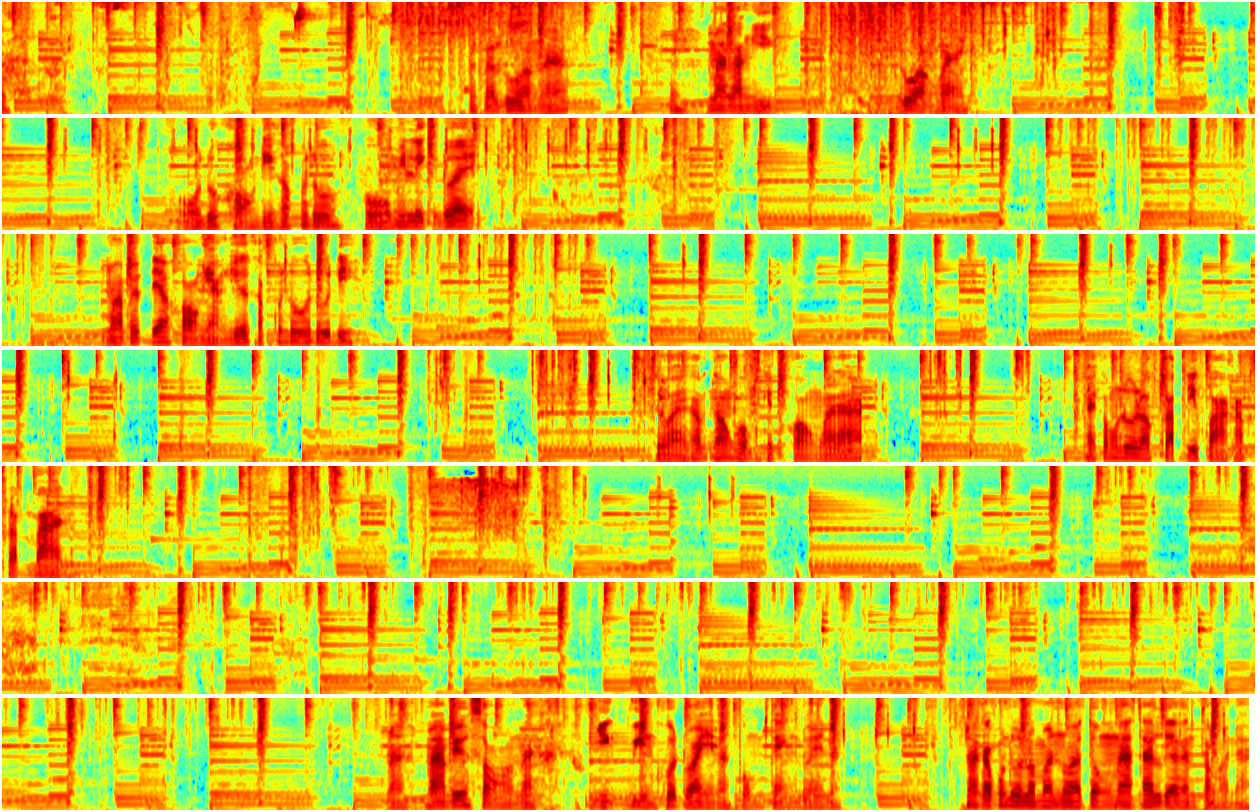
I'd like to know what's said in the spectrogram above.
แล้วก็ล่วงนะเอ้ยมาหลังอีกล่วงไปโหดูของดีครับคุณดูโหมีเหล็กด้วยมาแป๊บเดียวของอย่างเยอะครับคุณดูดูดิ วยครับน้องผมเก็บของมาแล้ว ไปก็มาดูเรากลับดีกว่าครับกลับบ้านนะมาเบลสองนะยิงวิ่งโคตรไวนะ ผมแต่งด้วยนะ นะครับคุณดูเรามานัวตรงหน้าท่าเรือกันต่อนะ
